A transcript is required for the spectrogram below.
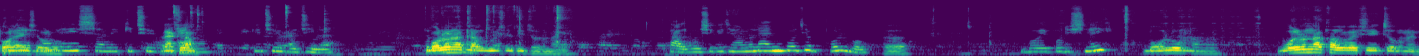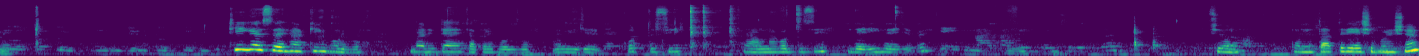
পরে এসে বলব। আমি কিছুই রাখলাম। কিছুই বুঝি না। বলো না কাল ঝড় মানে কাল আমি বলছি বলব। হ্যাঁ। বই পড়িস নেই বলো না। বলো না কাল ঝড় মানে ঠিক আছে আর কি বলব? বাড়িতে আয় তারপরে বলব। আমি যে করতেছি রান্না করতেছি দেরি হয়ে যাবে। চল। তাহলে তাড়াতাড়ি এসে পড়িস হ্যাঁ।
